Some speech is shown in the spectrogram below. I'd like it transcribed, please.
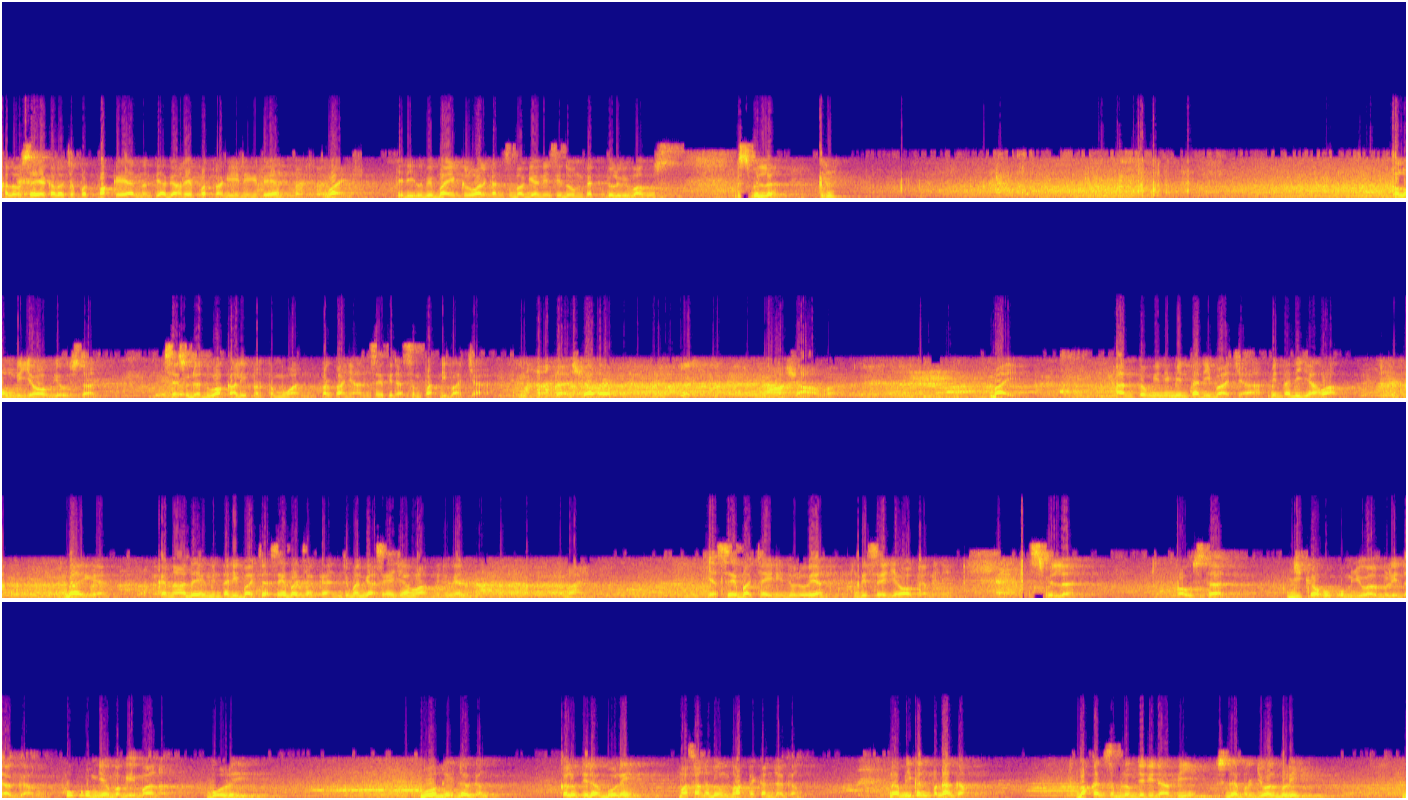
Kalau saya kalau cepat pakaian nanti agak repot lagi ini gitu ya. Baik. Jadi lebih baik keluarkan sebagian isi dompet itu lebih bagus. Bismillah. Tolong dijawab ya Ustaz. Saya sudah dua kali pertemuan, pertanyaan saya tidak sempat dibaca. Masya Allah. Masya Allah. Baik. Antum ini minta dibaca, minta dijawab. Baik ya. Karena ada yang minta dibaca, saya bacakan. Cuman nggak saya jawab, gitu kan? Baik. Ya saya baca ini dulu ya. Nanti saya jawab yang ini. Bismillah. Pak Ustaz, jika hukum jual beli dagang, hukumnya bagaimana? Boleh? Boleh dagang. Kalau tidak boleh, masa Nabi mempraktekkan dagang? Nabi kan pedagang. Bahkan sebelum jadi Nabi, sudah berjual beli.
